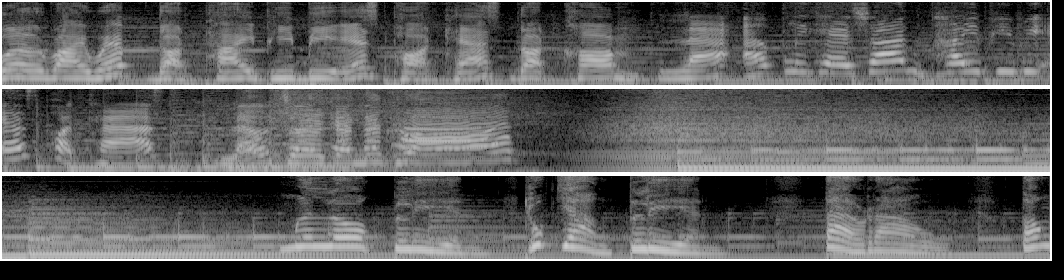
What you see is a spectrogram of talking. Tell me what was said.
www.thaipbspodcast.com และแอปพลิเคชัน Thai PBS Podcast แล้วเจอกันนะครับ เมื่อโลกเปลี่ยนทุกอย่างเปลี่ยน แต่เราต้อง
